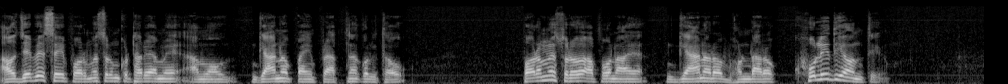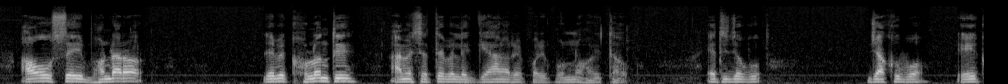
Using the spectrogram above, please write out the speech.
ଆଉ ଯେବେ ସେଇ ପରମେଶ୍ୱରଙ୍କ ଠାରେ ଆମେ ଆମ ଜ୍ଞାନ ପାଇଁ ପ୍ରାର୍ଥନା କରିଥାଉ ପରମେଶ୍ୱର ଆପଣ ଜ୍ଞାନର ଭଣ୍ଡାର ଖୋଲି ଦିଅନ୍ତି। ଆଉ ସେଇ ଭଣ୍ଡାର ଯେବେ ଖୋଲନ୍ତି ଆମେ ସେତେବେଳେ ଜ୍ଞାନରେ ପରିପୂର୍ଣ୍ଣ ହୋଇଥାଉ। ଏଥିଯୋଗୁଁ ଯାକୁବ ଏକ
